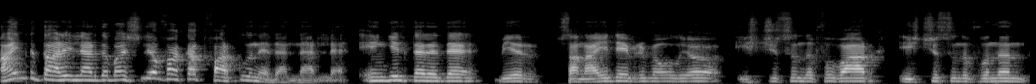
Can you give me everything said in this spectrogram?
aynı tarihlerde başlıyor fakat farklı nedenlerle. İngiltere'de bir sanayi devrimi oluyor, işçi sınıfı var, işçi sınıfının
